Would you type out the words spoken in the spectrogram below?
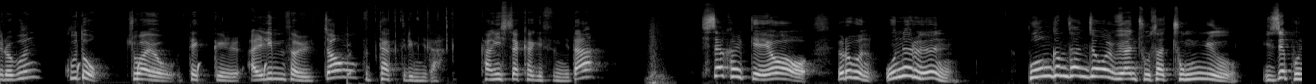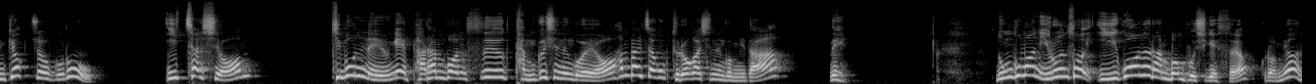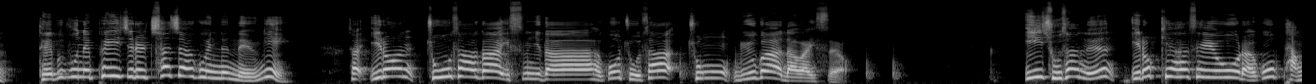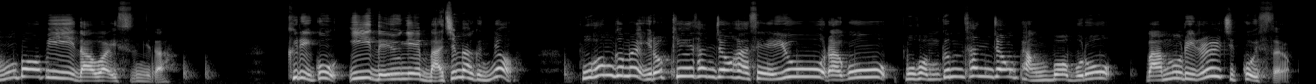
여러분 구독, 좋아요, 댓글, 알림 설정 부탁드립니다. 강의 시작하겠습니다. 시작할게요. 여러분 오늘은 보험금 산정을 위한 조사 종류 이제 본격적으로 2차 시험 기본 내용에 발 한번 쓱 담그시는 거예요. 한 발자국 들어가시는 겁니다. 네. 농구먼 이론서 2권을 한번 보시겠어요? 그러면 대부분의 페이지를 차지하고 있는 내용이 자, 이런 조사가 있습니다 하고 조사 종류가 나와 있어요. 이 조사는 이렇게 하세요 라고 방법이 나와 있습니다. 그리고 이 내용의 마지막은요. 보험금을 이렇게 산정하세요 라고 보험금 산정 방법으로 마무리를 짓고 있어요.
